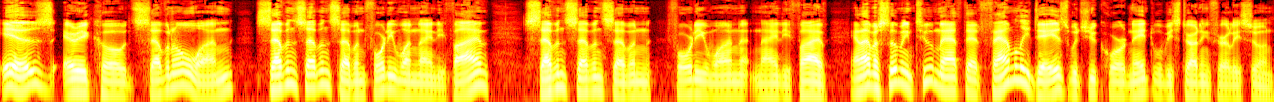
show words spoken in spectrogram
is area code 701 777 4195. 777 4195. And I'm assuming, too, Matt, that family days, which you coordinate, will be starting fairly soon.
